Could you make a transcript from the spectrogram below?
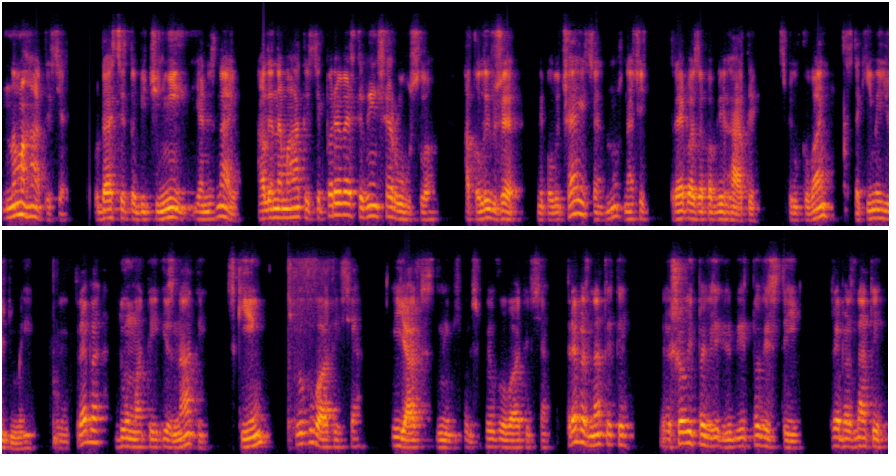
намагатися, удасться тобі чи ні, я не знаю, але намагатися перевести в інше русло. А коли вже не виходить, ну, значить, треба запобігати спілкувань з такими людьми. Е, Треба думати і знати, з ким спілкуватися і як з ним спілкуватися. Треба знати, е, що відповісти. Треба знати,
